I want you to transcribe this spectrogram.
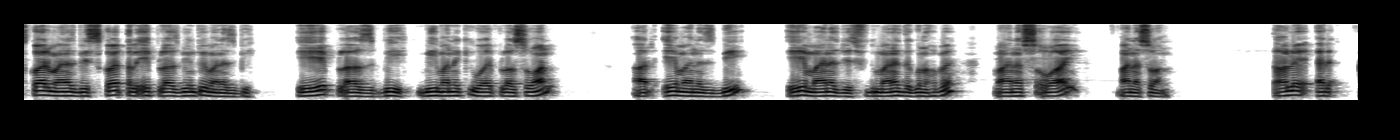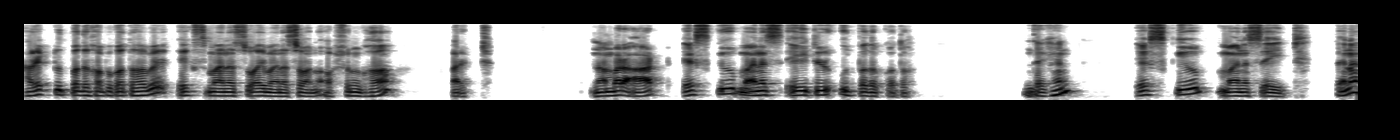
স্কোয়ার মাইনাস বি স্কোয়ার তাহলে a plus b into minus b a plus b b মানে কি? ওয়াই প্লাস ওয়ান আর a minus b a minus b শুধু মাইনাস দেখুন হবে মাইনাস ওয়াই মাইনাস ওয়ান তাহলে এর আরেকটি উৎপাদক হবে কত হবে? X minus y minus one option ঘ কারেক্ট নাম্বার আট এক্স কিউব মাইনাস এইটের উৎপাদক কত? দেখেন এক্স কিউব মাইনাস এইট তাই না?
